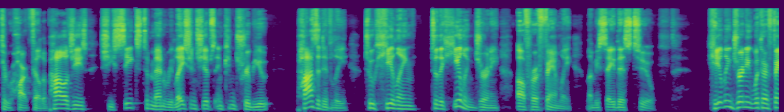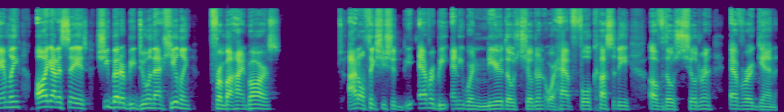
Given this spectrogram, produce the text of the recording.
Through heartfelt apologies, she seeks to mend relationships and contribute positively to healing to the healing journey of her family. Let me say this too. Healing journey with her family, all I got to say is she better be doing that healing from behind bars. I don't think she should be ever be anywhere near those children or have full custody of those children ever again.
